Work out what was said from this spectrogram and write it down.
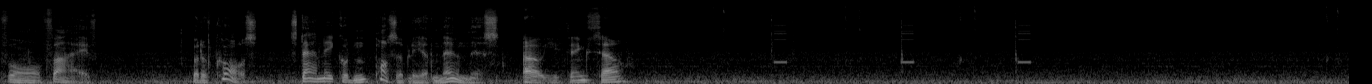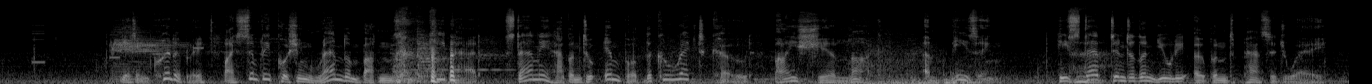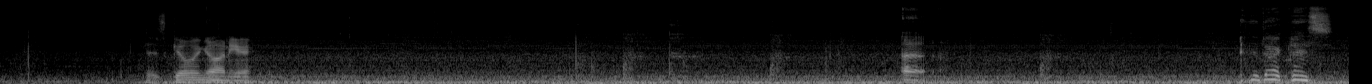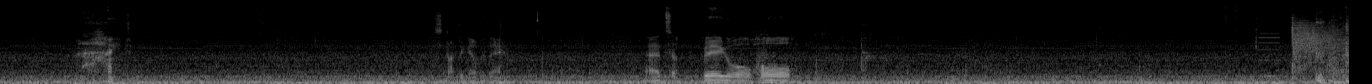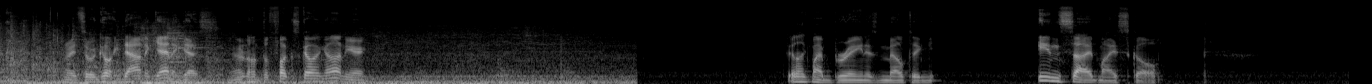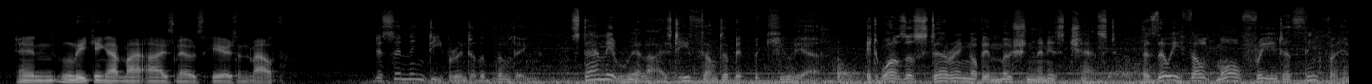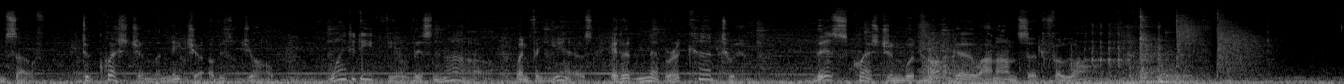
2845. But of course, Stanley couldn't possibly have known this. Oh, you think so? Yet incredibly, by simply pushing random buttons on the keypad, Stanley happened to input the correct code by sheer luck. Amazing. He ah. stepped into the newly opened passageway. What is going on here? Uh. In the darkness. Hide. There's nothing over there. That's a big old hole. Alright, so we're going down again, I guess. I don't know what the fuck's going on here. I feel like my brain is melting inside my skull and leaking out my eyes, nose, ears, and mouth. Descending deeper into the building, Stanley realized he felt a bit peculiar. It was a stirring of emotion in his chest, as though he felt more free to think for himself, to question the nature of his job. Why did he feel this now, when for years it had never occurred to him? This question would not go unanswered for long.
